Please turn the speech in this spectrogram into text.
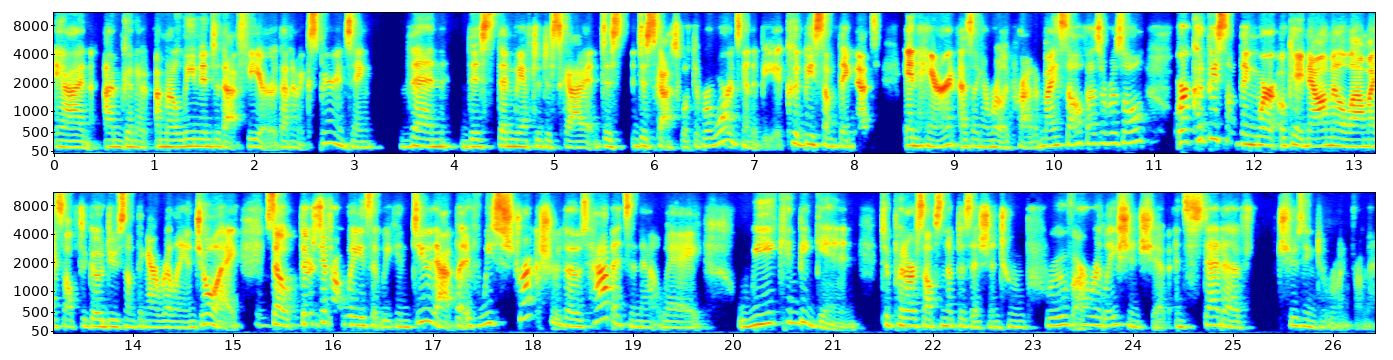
and i'm gonna i'm gonna lean into that fear that i'm experiencing then this then we have to discuss dis, discuss what the reward's going to be. It could be something that's inherent as like i'm really proud of myself as a result or it could be something where okay now i'm going to allow myself to go do something i really enjoy. Mm-hmm. so there's different ways that we can do that but if we structure those habits in that way we can begin to put ourselves in a position to improve our relationship instead of choosing to run from it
